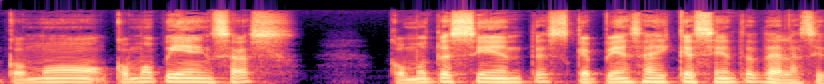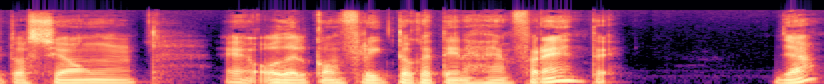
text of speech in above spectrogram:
cómo, cómo piensas, cómo te sientes, qué piensas y qué sientes de la situación eh, o del conflicto que tienes enfrente. ¿Ya?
